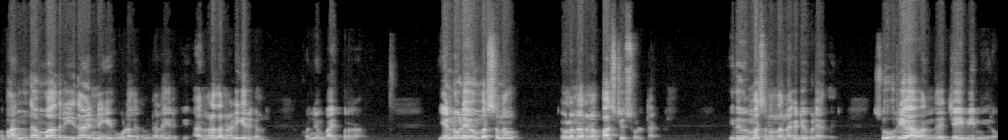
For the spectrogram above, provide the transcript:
அப்போ அந்த மாதிரி தான் இன்றைக்கி ஊடக நிலை இருக்குது அதனால தான் நடிகர்கள் கொஞ்சம் பயப்படுறாங்க. என்னுடைய விமர்சனம் இவ்வளோ நேரம் நான் பாசிட்டிவ் சொல்லிட்டேன். இது விமர்சனம் தான் நெகட்டிவ் கிடையாது. சூர்யா வந்து ஜெய்பீம் ஹீரோ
